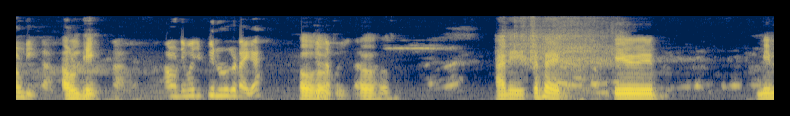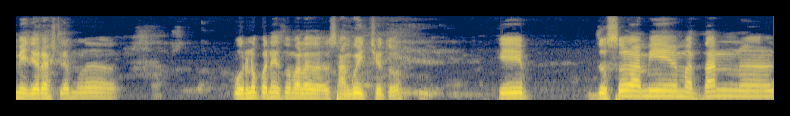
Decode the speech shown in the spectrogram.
औंढी हा. औंढी. औंढी म्हणजे पिरूर गट आहे का? हो हो. जिल्हा परिषद. हो हो. आणि कसं आहे की मी मेजर असल्यामुळं पूर्णपणे तुम्हाला सांगू इच्छितो की जसं आम्ही मतदान अं,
